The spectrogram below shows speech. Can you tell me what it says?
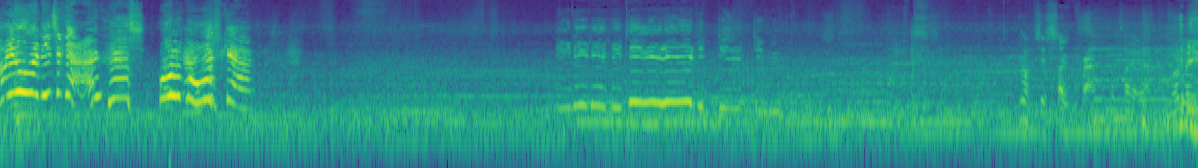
Are we all ready to go? Yes, all Okay, let's go. This is so crap, I'll tell you that. I'm really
